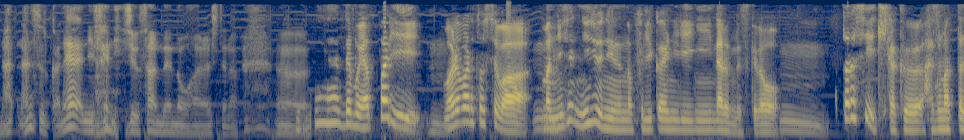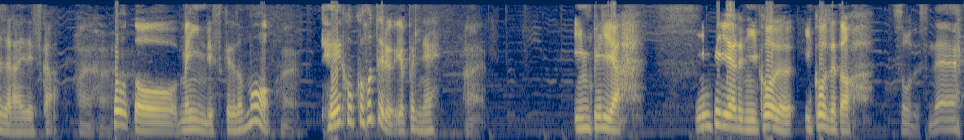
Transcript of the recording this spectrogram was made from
な何するかね、2023年のお話ってのは。うんねでもやっぱりうん、我々としては、うんまあ、2022年の振り返りになるんですけどう、ん、新しい企画始まったじゃないですか。はいはい。京都メインですけれども、はい。帝国ホテル、やっぱりね、はい。インペリア、インペリアルに行こう、行こうぜと、そうですね。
